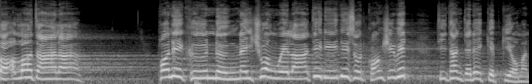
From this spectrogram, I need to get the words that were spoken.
ต่ออัลลอฮฺจาลาเพราะนี่คือหนึ่งในช่วงเวลาที่ดีที่สุดของชีวิต ที่ท่านจะได้เก็บเกี่ยวมัน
